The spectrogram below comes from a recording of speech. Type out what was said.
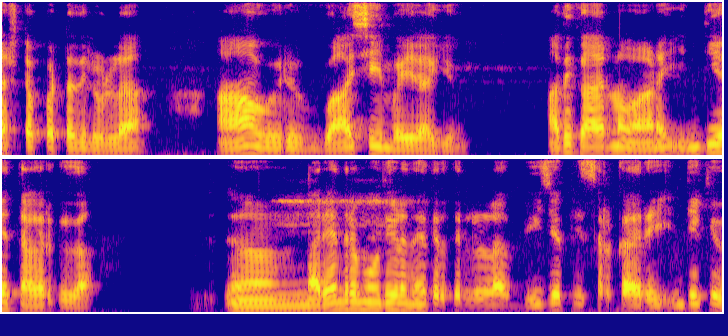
നഷ്ടപ്പെട്ടതിലുള്ള ആ ഒരു വാശിയും വൈരാഗ്യവും അത് കാരണമാണ് ഇന്ത്യയെ തകർക്കുക. നരേന്ദ്രമോദിയുടെ നേതൃത്വത്തിലുള്ള ബി സർക്കാർ ഇന്ത്യയ്ക്ക്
